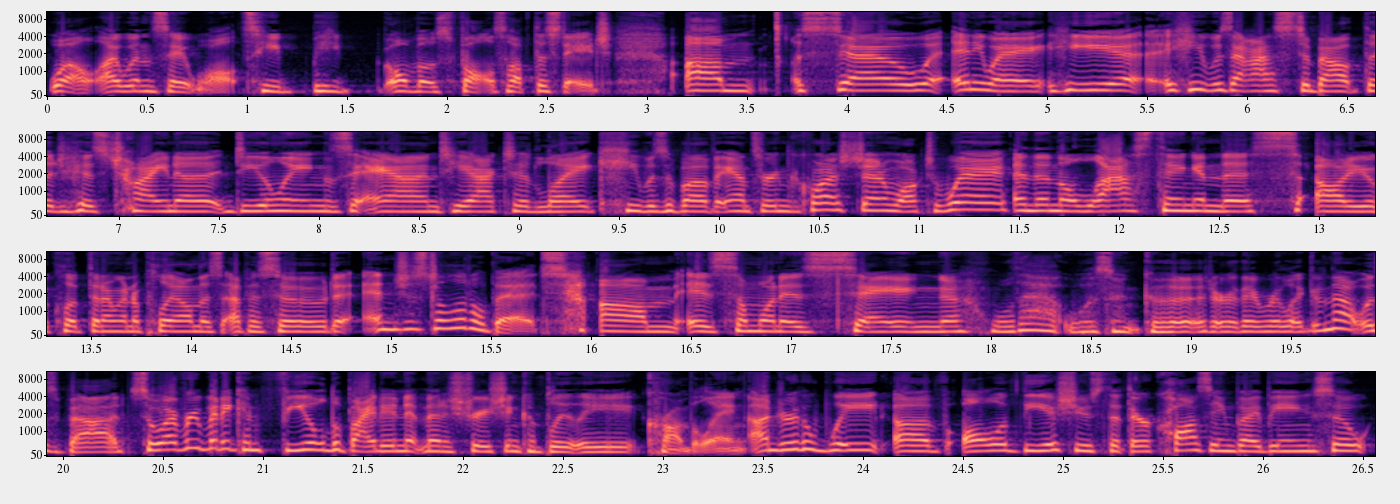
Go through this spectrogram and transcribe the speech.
Well, I wouldn't say waltz. He, he almost falls off the stage. Um, so anyway, he, he was asked about the, his China dealings and he acted like he was above answering the question, walked away. And then the last thing in this audio clip that I'm going to play on this episode in just a little bit um, is someone is saying, well, that wasn't good. Or they were like, and that was bad. So everybody can feel the Biden administration completely crumbling under the weight of all of the issues that they're causing by being so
